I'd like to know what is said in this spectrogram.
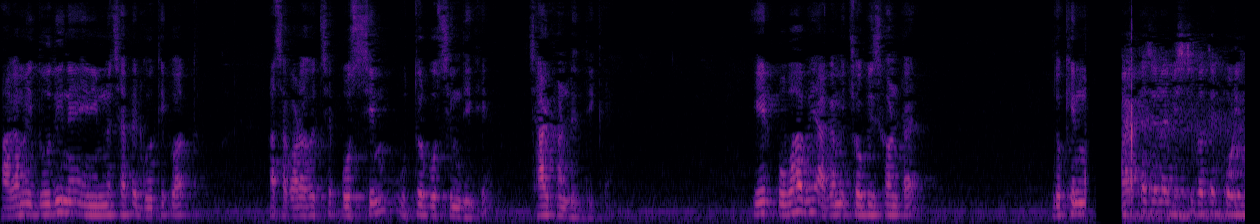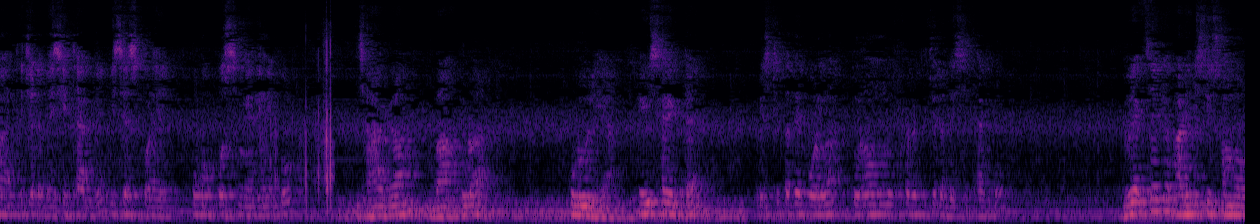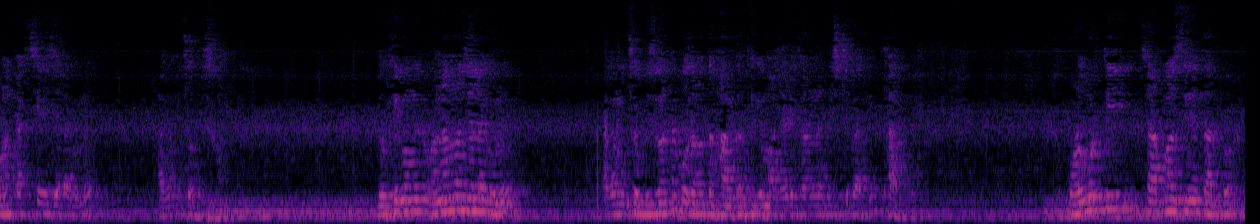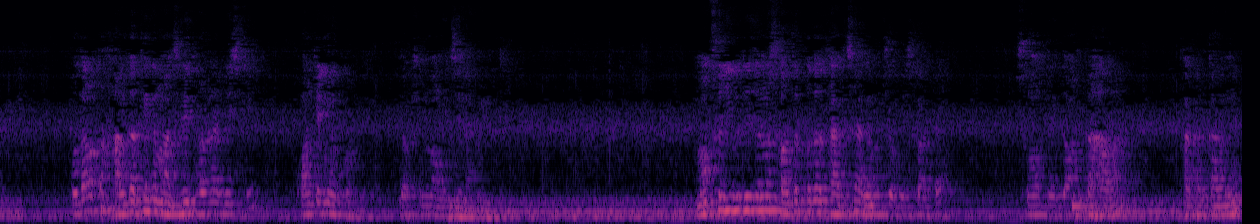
আগামী দুদিনে এই নিম্নচাপের গতিপথ আশা করা হচ্ছে পশ্চিম, উত্তর পশ্চিম দিকে, ঝাড়খণ্ডের দিকে। এর প্রভাবে আগামী চব্বিশ ঘন্টায় দক্ষিণ কয়েকটা জেলায় বৃষ্টিপাতের পরিমাণ কিছুটা বেশি থাকবে, বিশেষ করে পূর্ব পশ্চিম মেদিনীপুর, ঝাড়গ্রাম, বাঁকুড়া, পুরুলিয়া। এই সাইডটায় বৃষ্টিপাতের পরিমাণ তুলনামূলকভাবে কিছুটা বেশি থাকবে। দু এক জায়গায় ভারী বৃষ্টির সম্ভাবনা থাকছে এই জেলাগুলো আগামী চব্বিশ ঘণ্টা দক্ষিণবঙ্গের অন্যান্য জেলাগুলো আগামী চব্বিশ ঘণ্টা প্রধানত হালকা থেকে মাঝারি ধরনের বৃষ্টিপাতই থাকবে। পরবর্তী চার পাঁচ দিনে তারপর প্রধানত হালকা থেকে মাঝারি ধরনের বৃষ্টি কন্টিনিউ করবে দক্ষিণবঙ্গের জেলাগুলিতে মৎস্যজীবীদের জন্য সতর্কতা থাকছে আগামী চব্বিশ ঘন্টায়। সমুদ্রে দমকা হাওয়া থাকার কারণে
